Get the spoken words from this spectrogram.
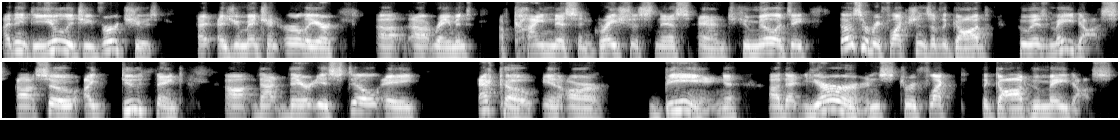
I think the eulogy virtues, as you mentioned earlier, Raymond, of kindness and graciousness and humility, those are reflections of the God who has made us. Uh, so I do think uh, that there is still a echo in our being uh, that yearns to reflect the God who made us.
